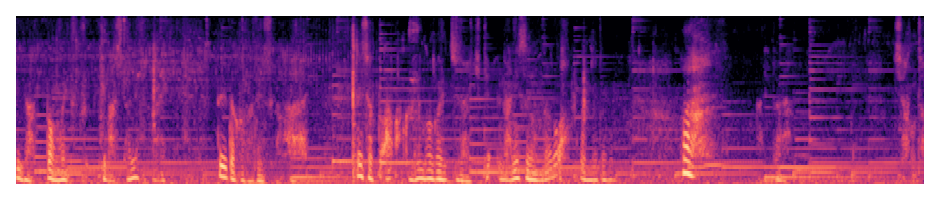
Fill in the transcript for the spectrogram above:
いいなと思いつつ来ましたね。はい。というところですが、はい。で、ちょっと、あ、車が1台来て、何するんだろう。こんなところ。はあったらちゃんと。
